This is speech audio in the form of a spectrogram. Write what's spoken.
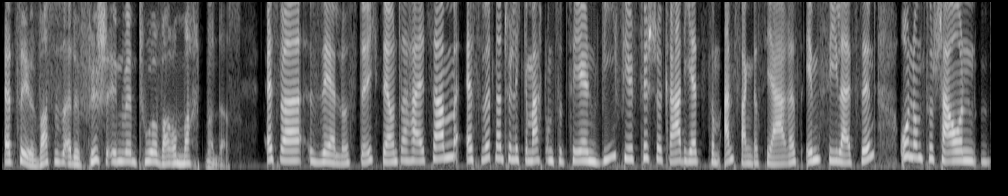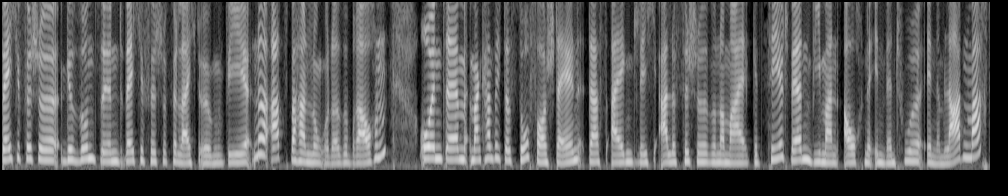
Erzähl, was ist eine Fischinventur? Warum macht man das? Es war sehr lustig, sehr unterhaltsam. Es wird natürlich gemacht, um zu zählen, wie viele Fische gerade jetzt zum Anfang des Jahres im Sea Life sind und um zu schauen, welche Fische gesund sind, welche Fische vielleicht irgendwie eine Arztbehandlung oder so brauchen. Und ähm, man kann sich das so vorstellen, dass eigentlich alle Fische so normal gezählt werden, wie man auch eine Inventur in einem Laden macht.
